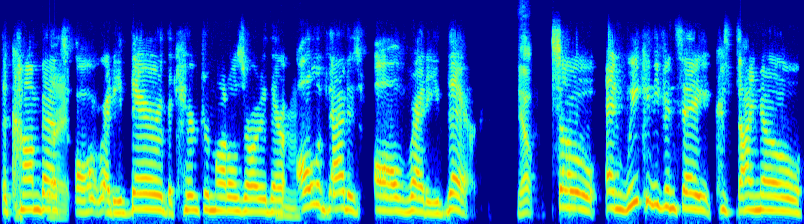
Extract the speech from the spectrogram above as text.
The combat's right. already there, the character models are already there, mm-hmm. all of that is already there. Yep. So, and we can even say, because I know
